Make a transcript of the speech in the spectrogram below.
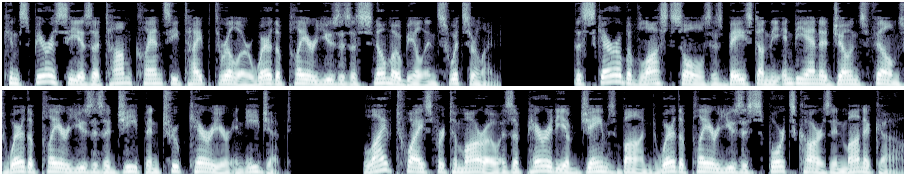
Conspiracy is a Tom Clancy-type thriller where the player uses a snowmobile in Switzerland. The Scarab of Lost Souls is based on the Indiana Jones films where the player uses a jeep and troop carrier in Egypt. Live Twice for Tomorrow is a parody of James Bond where the player uses sports cars in Monaco.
